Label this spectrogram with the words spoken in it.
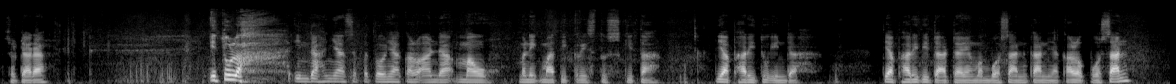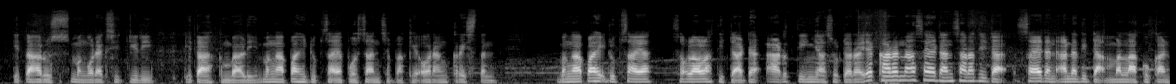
saudara, itulah indahnya sebetulnya kalau Anda mau menikmati Kristus kita. Tiap hari itu indah. Tiap hari tidak ada yang membosankan ya. Kalau bosan, kita harus mengoreksi diri kita kembali. Mengapa hidup saya bosan sebagai orang Kristen? Mengapa hidup saya seolah-olah tidak ada artinya, saudara? Ya karena saya dan Sarah tidak, saya dan Anda tidak melakukan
